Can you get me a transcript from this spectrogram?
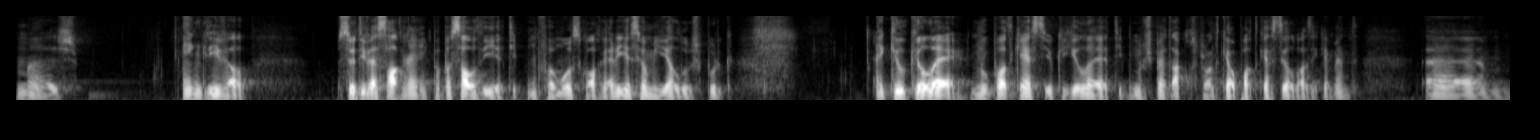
Mas, é incrível. Se eu tivesse alguém para passar o dia, tipo um famoso qualquer, ia ser o Miguel Luz, porque aquilo que ele é no podcast e o que aquilo é tipo nos espetáculos, pronto, que é o podcast dele basicamente, uh,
